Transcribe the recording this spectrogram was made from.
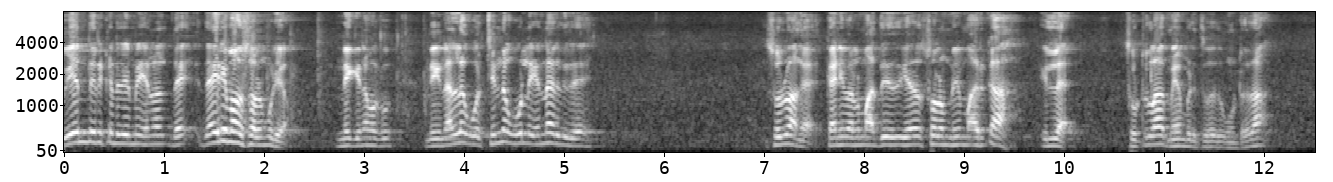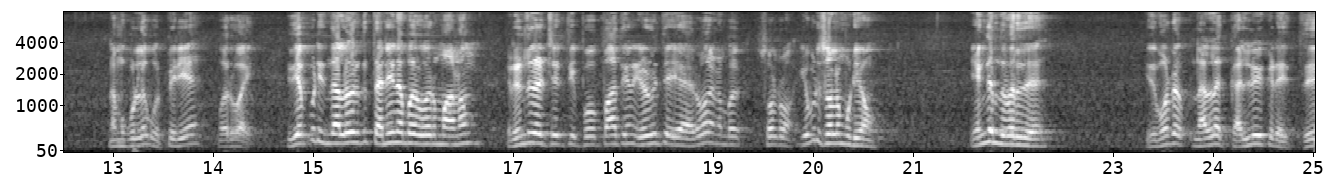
உயர்ந்திருக்கின்றது என்று என்னால் தை தைரியமாக சொல்ல முடியும். இன்றைக்கி நமக்கு இன்றைக்கி நல்ல ஒரு சின்ன ஊரில் என்ன இருக்குது? சொல்லுவாங்க கனிவனமாக அது இது சொல்ல முடியுமா இருக்கா? இல்லை. சுற்றுலா மேம்படுத்துவது ஒன்று தான் நமக்குள்ள ஒரு பெரிய வருவாய். இது எப்படி இந்த அளவிற்கு தனிநபர் வருமானம் ரெண்டு லட்சத்தி இப்போ பார்த்தீங்கன்னா எழுபத்தி ஐயாயிரரூவா நம்ம சொல்கிறோம் எப்படி சொல்ல முடியும்? எங்கேருந்து வருது? இது போன்ற நல்ல கல்வி கிடைத்து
